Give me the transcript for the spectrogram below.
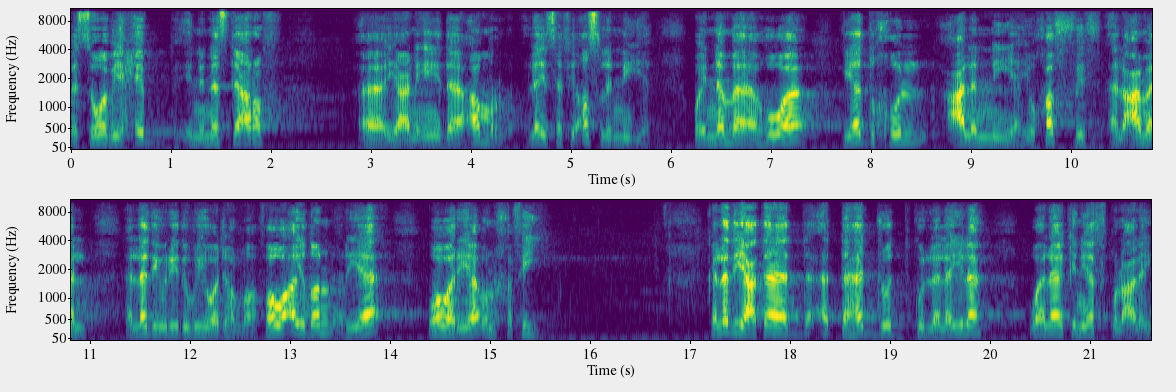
بس هو بيحب أن الناس تعرف آه، يعني إيه ده أمر ليس في أصل النية وإنما هو يدخل على النية يخفف العمل الذي يريد به وجه الله فهو أيضا رياء وهو رياء خفي. كالذي يعتاد التهجد كل ليلة ولكن يثقل عليه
